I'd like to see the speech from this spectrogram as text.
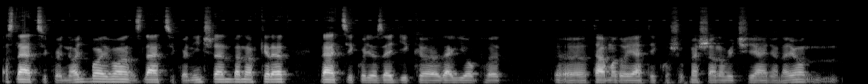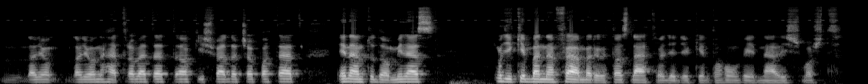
Azt látszik, hogy nagy baj van, azt látszik, hogy nincs rendben a keret, látszik, hogy az egyik legjobb támadójátékosuk Mesanovics hiánya nagyon, nagyon, nagyon hátravetette a Kisvárda csapatát. Én nem tudom, mi lesz. Egyébként bennem felmerült az látva, hogy egyébként a Honvédnál is most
